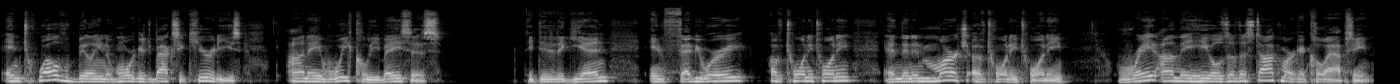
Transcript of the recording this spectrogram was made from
and 12 billion of mortgage backed securities on a weekly basis. They did it again in February of 2020 and then in March of 2020, right on the heels of the stock market collapsing.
